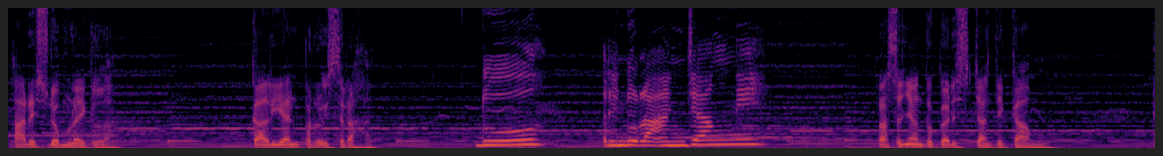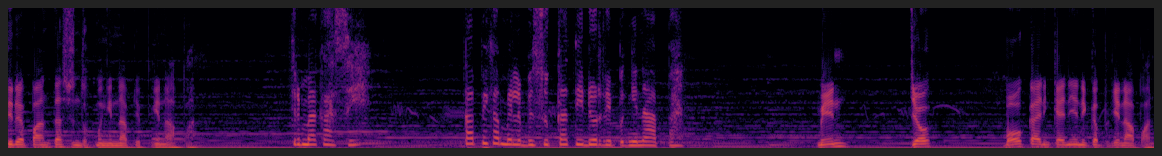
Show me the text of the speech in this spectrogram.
Hari sudah mulai gelap. Kalian perlu istirahat. Duh, rindu ranjang nih. Rasanya untuk gadis secantik kamu, tidak pantas untuk menginap di penginapan. Terima kasih. Tapi kami lebih suka tidur di penginapan. Min, Jo, bawa kain-kain ini ke penginapan.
